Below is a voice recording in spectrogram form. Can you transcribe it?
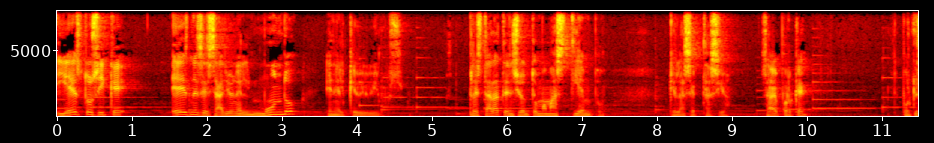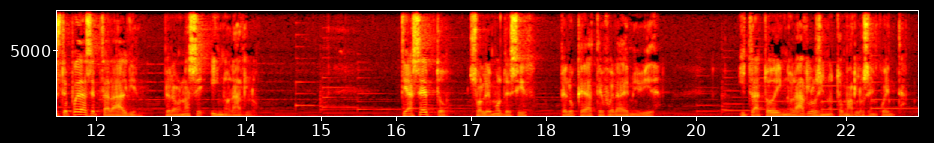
y esto sí que es necesario en el mundo en el que vivimos. Prestar atención toma más tiempo que la aceptación. ¿Sabe por qué? Porque usted puede aceptar a alguien, pero aún así ignorarlo Te acepto, solemos decir, pero quédate fuera de mi vida. Y trato de ignorarlos y no tomarlos en cuenta.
